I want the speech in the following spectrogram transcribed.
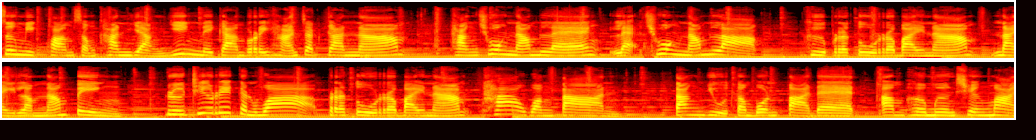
ซึ่งมีความสำคัญอย่างยิ่งในการบริหารจัดการน้ำทั้งช่วงน้ำแล้งและช่วงน้ำหลาก คือประตูระบายน้ำในลำน้ำปิง หรือที่เรียกกันว่า ประตูระบายน้ำท่าวังตาลตั้งอยู่ตำบลป่าแดด อำเภอเมืองเชียงใหม่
